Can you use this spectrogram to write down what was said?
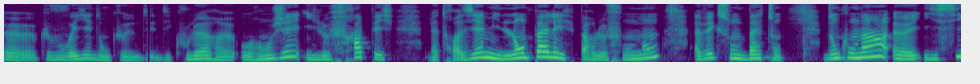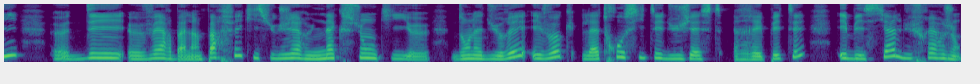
euh, que vous voyez donc des, couleurs orangées, il le frappait. La troisième, il l'empalait par le fondement avec son bâton. Donc on a ici des verbes à l'imparfait qui suggèrent une action qui, dans la durée, évoque l'atrocité du geste répété et bestial du frère Jean.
